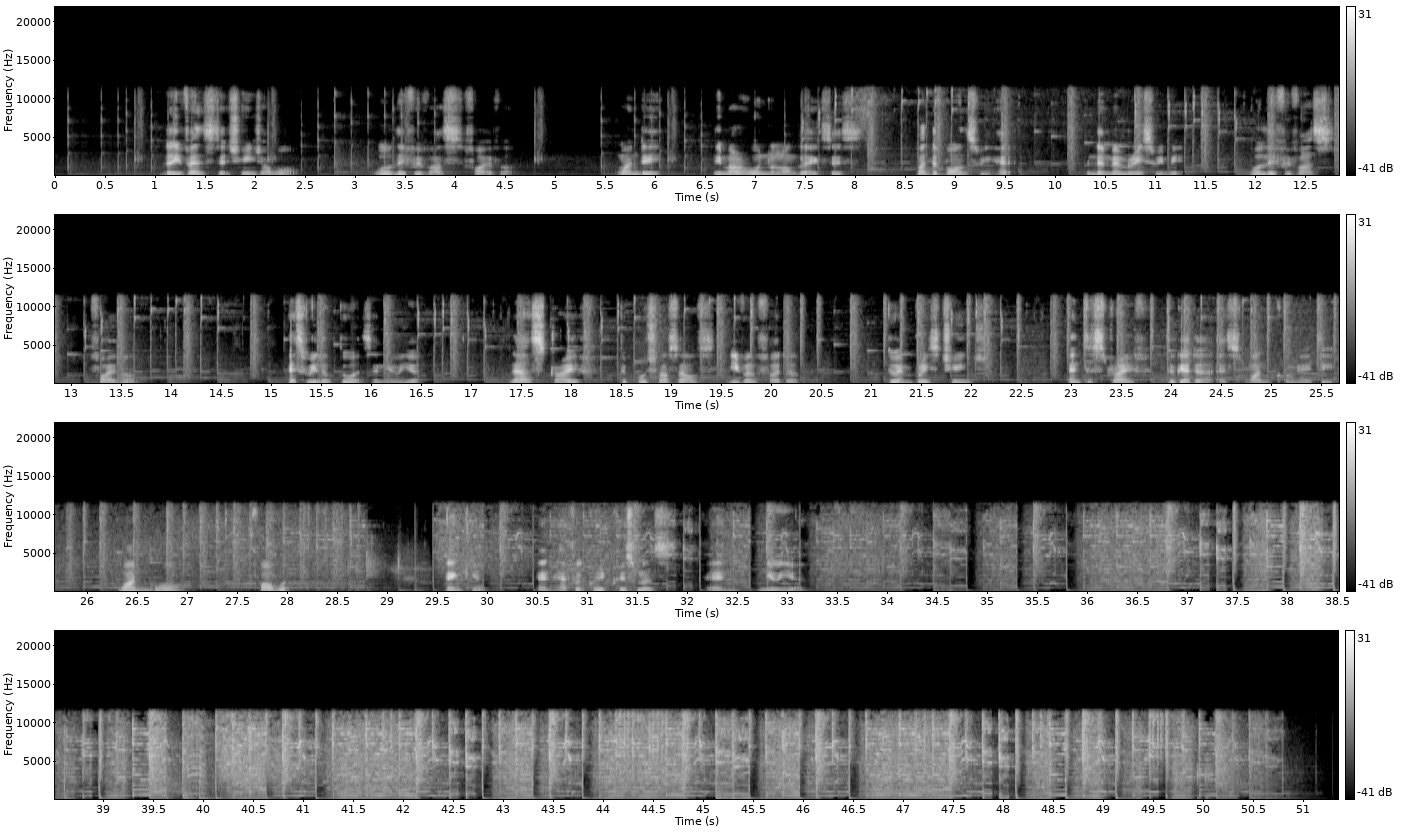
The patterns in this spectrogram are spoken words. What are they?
The events that change our world will live with us forever. One day, Limaru will no longer exist, but the bonds we had and the memories we made will live with us forever. As we look towards a new year, let us strive to push ourselves even further, to embrace change, and to strive together as one community, one world forward. Thank you, and have a great Christmas and New Year.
